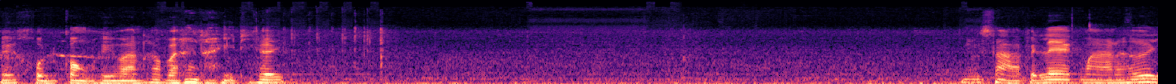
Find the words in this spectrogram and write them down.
เฮ้ยขนกล่องพิาานเข้าไปข้างในที่เฮ้ยนุสาไปแลกมานะเฮ้ย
